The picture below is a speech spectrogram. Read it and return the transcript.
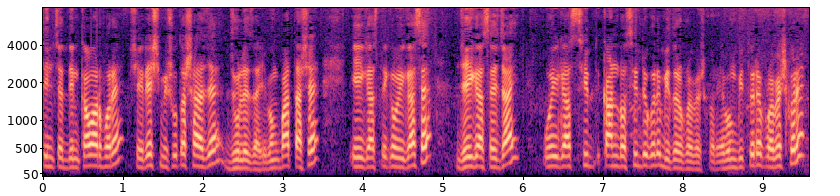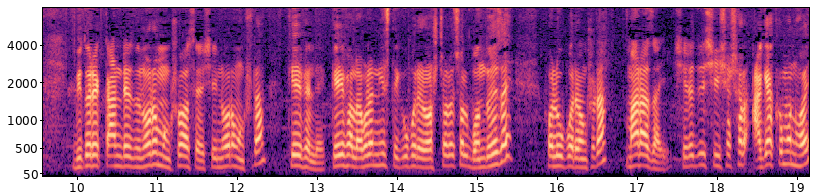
তিন চার দিন খাওয়ার পরে সেই রেশমি সুতার সাহায্যে ঝুলে যায় এবং বাতাসে এই গাছ থেকে ওই গাছে, যেই গাছে যায়, ওই গাছ কাণ্ড সিদ্ধ করে ভিতরে প্রবেশ করে এবং ভিতরে প্রবেশ করে ভিতরে কাণ্ডের যে নরম অংশ আছে, সেই নরম অংশটা খেয়ে ফেলে। খেয়ে ফেলার ফলে নিচ থেকে উপরে রস চলাচল বন্ধ হয়ে যায়, ফলে উপরের অংশটা মারা যায়। সেটা যদি শীষ আসার আগে আক্রমণ হয়,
